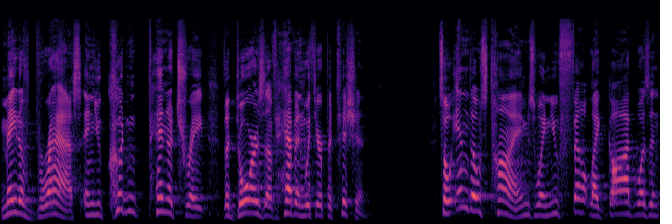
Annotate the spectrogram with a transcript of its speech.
made of brass, and you couldn't penetrate the doors of heaven with your petitions. So, in those times when you felt like God wasn't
